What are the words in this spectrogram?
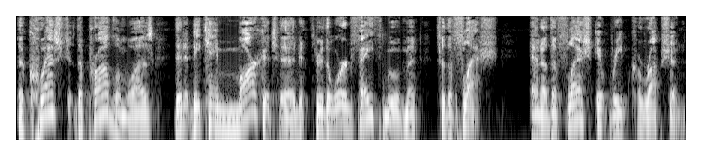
The question, the problem was that it became marketed through the word faith movement to the flesh. And of the flesh, it reaped corruption.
